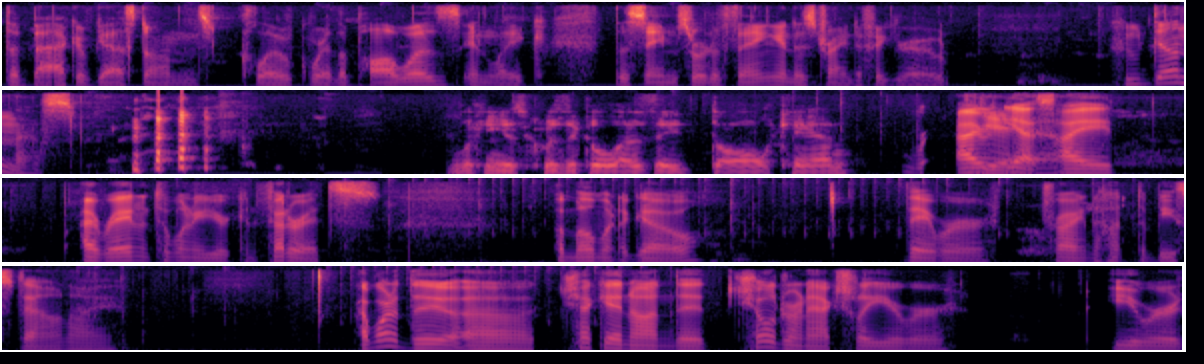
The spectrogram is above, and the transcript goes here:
the back of Gaston's cloak where the paw was in like the same sort of thing and is trying to figure out who done this. Looking as quizzical as a doll can. R- I yes, I I ran into one of your Confederates a moment ago. They were trying to hunt the beast down. I I wanted to uh, check in on the children. Actually, you were you were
